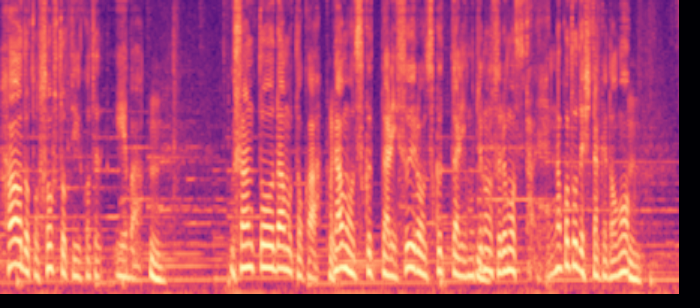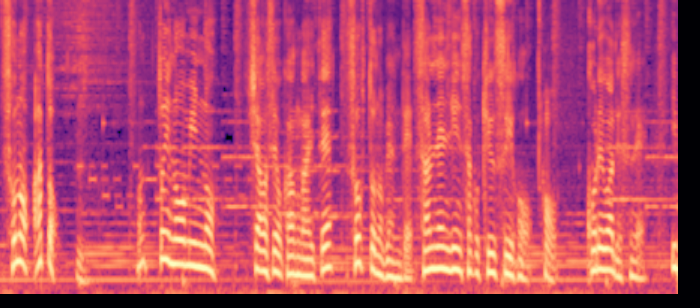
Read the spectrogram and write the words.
ハードとソフトということで言えばうん。ウサン島ダムとかはい。ダムを作ったり水路を作ったりもちろんそれも大変なことでしたけども、うん。その後、本当に農民の幸せを考えてソフトの面で三連輪作給水法。ほこれはですねいっ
